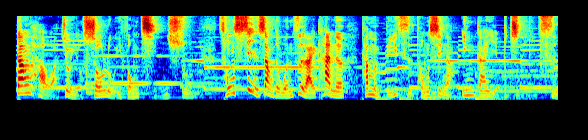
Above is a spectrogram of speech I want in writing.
刚好啊就有收录一封情书。从信上的文字来看呢，他们彼此通信啊，应该也不止一次。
